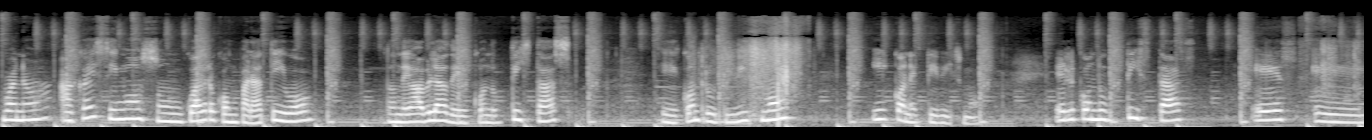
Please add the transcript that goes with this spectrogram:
Bueno, acá hicimos un cuadro comparativo donde habla de conductistas, eh, constructivismo y conectivismo. El conductistas es eh,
